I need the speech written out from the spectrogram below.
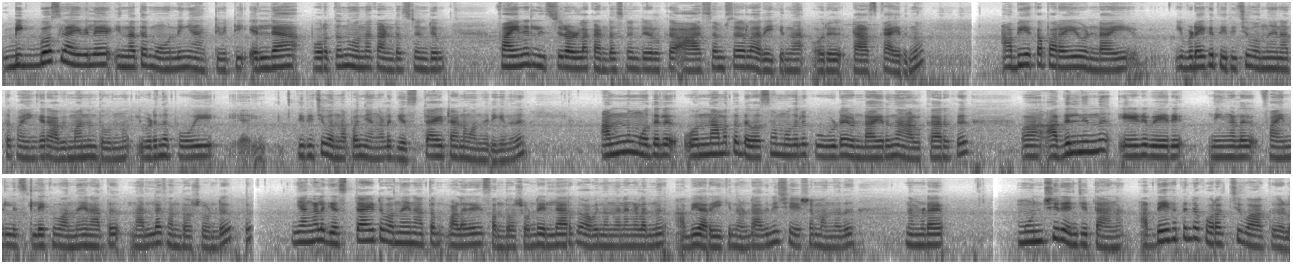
Big boss ലൈവിലെ ഇന്നത്തെ morning activity എല്ലാ പുറത്തുനിന്ന് വന്ന കണ്ടസ്റ്റന്റും ഫൈനൽ ലിസ്റ്റിലുള്ള കണ്ടസ്റ്റന്റുകൾക്ക് ആശംസകൾ അറിയിക്കുന്ന ഒരു ടാസ്ക് ആയിരുന്നു. അബിയൊക്കെ പറയുകയുണ്ടായി ഇവിടേക്ക് തിരിച്ചു വന്നതിനകത്ത് ഭയങ്കര അഭിമാനം തോന്നുന്നു. ഇവിടുന്ന് പോയി തിരിച്ചു വന്നപ്പോൾ ഞങ്ങൾ ഗസ്റ്റായിട്ടാണ് വന്നിരിക്കുന്നത്. അന്ന് മുതൽ ഒന്നാമത്തെ ദിവസം മുതൽ കൂടെ ഉണ്ടായിരുന്ന ആൾക്കാർക്ക് അതിൽ നിന്ന് ഏഴ് പേര് നിങ്ങൾ ഫൈനൽ ലിസ്റ്റിലേക്ക് വന്നതിനകത്ത് നല്ല സന്തോഷമുണ്ട്. ഞങ്ങൾ ഗസ്റ്റായിട്ട് വന്നതിനകത്തും വളരെ സന്തോഷമുണ്ട്. എല്ലാവർക്കും അഭിനന്ദനങ്ങളെന്ന് അഭി അറിയിക്കുന്നുണ്ട്. അതിനുശേഷം വന്നത് നമ്മുടെ മുൻഷി രഞ്ജിത്താണ്. അദ്ദേഹത്തിന്റെ കുറച്ച് വാക്കുകൾ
